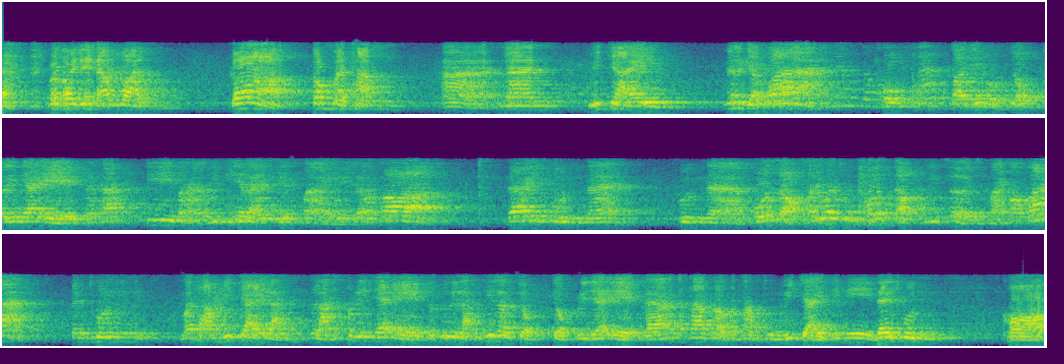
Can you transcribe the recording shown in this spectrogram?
แล้วไม่ค่อยได้นับวัน ก็ต้องมาทำงานวิจัย เนื่องจากว่า ผมตอนที่ผมจบปริญญาเอกนะครับ ที่มหาวิทยาลัยเชียงใหม่ แล้วก็ได้ทุนนะ ทุนอ่าโพสต์ดอกเขาเรียกว่าทุนโพสต์ดอกรีเสิร์ชหมายความว่า เป็นทุนมาทำวิจัยหลังหลังปริญญาเอกก็คือหลังที่เราจบจบปริญญาเอกแล้วนะครับ เรามาทำทุนวิจัยที่นี่ได้ทุนของ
